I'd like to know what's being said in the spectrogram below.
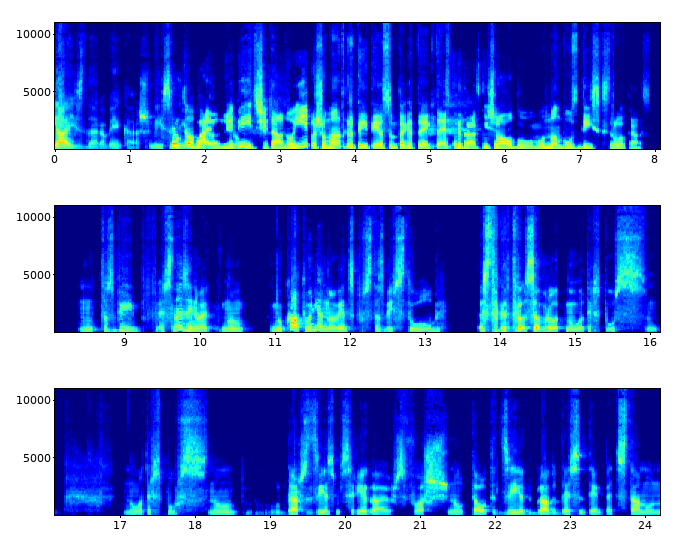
jāizdara vienkārši. Visam jau tā jau nebija šitā no īpašuma atkritīties un tagad teikt, es tagad rakstīšu albumu un man būs disks rokās. Nu, tas bija, es nezinu, vai, nu, nu kā to ņem no vienas puses, tas bija stulbi. Es tagad to saprotu no otras puses. No otras puses, nu, dažas dziesmas ir iegājušas forši, nu, tauta dzied gadu desmitiem pēc tam, un,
